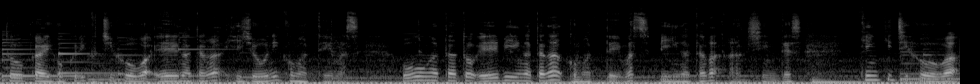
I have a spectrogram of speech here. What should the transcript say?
東海、北陸地方は A 型が非常に困っています。O 型と AB 型が困っています。B 型は安心です。近畿地方は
